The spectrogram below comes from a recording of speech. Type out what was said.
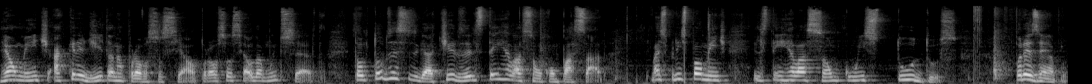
realmente acredita na prova social. A prova social dá muito certo. Então, todos esses gatilhos, eles têm relação com o passado. Mas, principalmente, eles têm relação com estudos. Por exemplo,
